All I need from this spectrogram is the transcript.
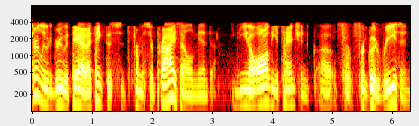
certainly would agree with that. I think this from a surprise element, you know, all the attention uh, for for good reason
